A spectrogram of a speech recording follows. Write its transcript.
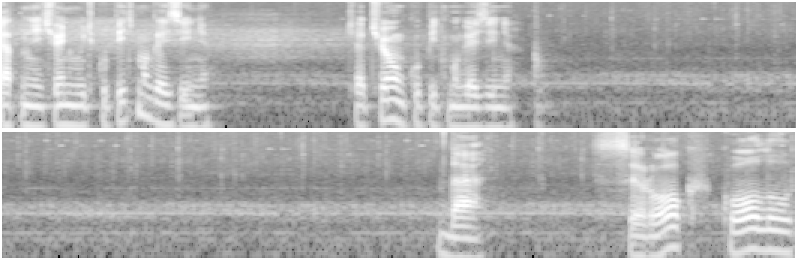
Чат, мне что-нибудь купить в магазине? Чат, что вам купить в магазине? Да. Сырок, колу,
